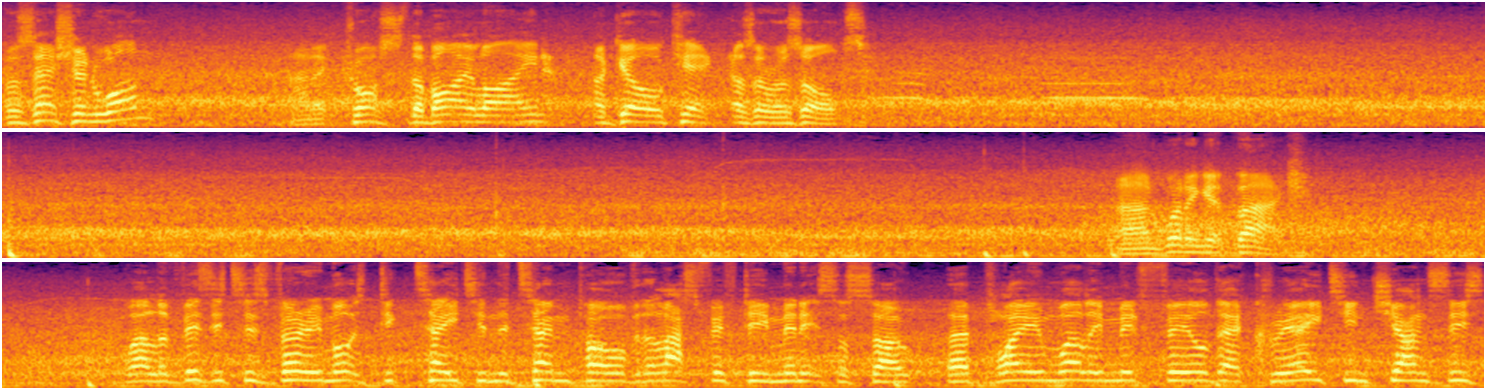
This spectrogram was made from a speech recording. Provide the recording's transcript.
Possession one. And it crossed the byline. A goal kick as a result. And winning it back. Well, the visitors very much dictating the tempo over the last 15 minutes or so. They're playing well in midfield, they're creating chances.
